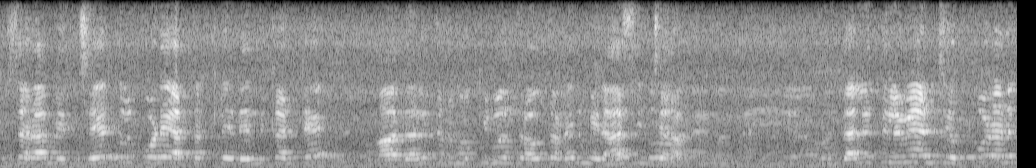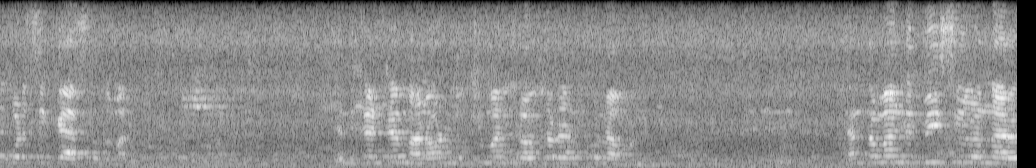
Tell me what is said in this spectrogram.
చూసారా? మీరు చేతులు కూడా ఎత్తట్లేదు. ఎందుకంటే మా దళితుడు ముఖ్యమంత్రి అవుతాడని మీరు ఆశించారా? ఇప్పుడు దళితులమే అని చెప్పుకోవడానికి కూడా సిగ్గేస్తుంది మనకి. ఎందుకంటే మనవాడు ముఖ్యమంత్రి అవుతాడు అనుకున్నాము. ఎంతమంది బీసీలు ఉన్నారు?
